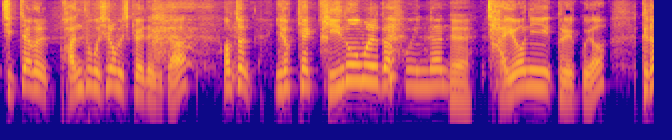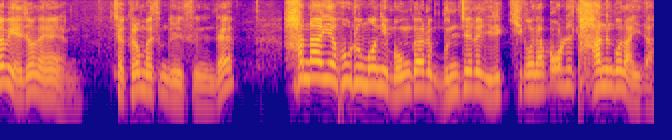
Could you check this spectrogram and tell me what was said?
직장을 관두고 실험을 시켜야 되니까. 아무튼 이렇게 기놈을 갖고 있는 예. 자연이 그랬고요. 그 다음에 예전에 제가 그런 말씀 드릴 수 있는데 하나의 호르몬이 뭔가를 문제를 일으키거나 뭐를 다 하는 건 아니다.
